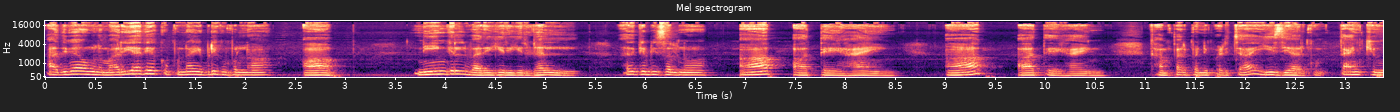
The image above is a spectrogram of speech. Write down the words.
அதுவே அவங்கள மரியாதையாக கூப்பிட்னா எப்படி கூப்பிடலாம்? ஆப். நீங்கள் வருகிறீர்கள். அதுக்கு எப்படி சொல்லணும்? ஆப் ஆத்தே ஹைங். ஆப் ஆத்தே ஹைங். கம்பேர் பண்ணி படித்தா ஈஸியாக இருக்கும். தேங்க்யூ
